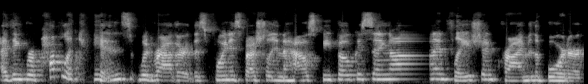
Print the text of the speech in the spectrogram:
I think Republicans would rather at this point, especially in the House, be focusing on inflation, crime, and the border.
